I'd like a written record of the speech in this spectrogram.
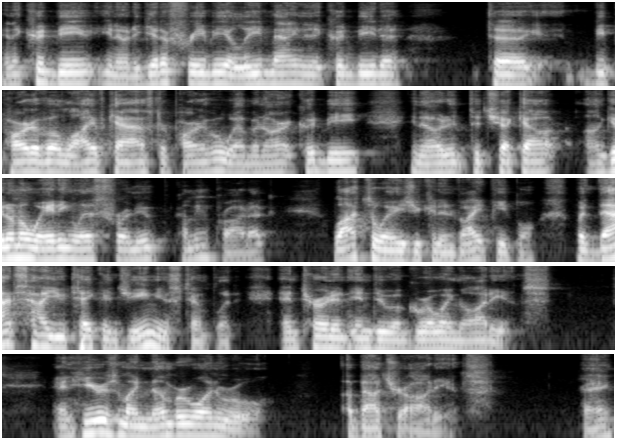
And it could be, you know, to get a freebie, a lead magnet. It could be to to be part of a live cast or part of a webinar. It could be, you know, to, to check out, uh, get on a waiting list for a new coming product. Lots of ways you can invite people, but that's how you take a genius template and turn it into a growing audience. And here's my number one rule about your audience. Okay.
